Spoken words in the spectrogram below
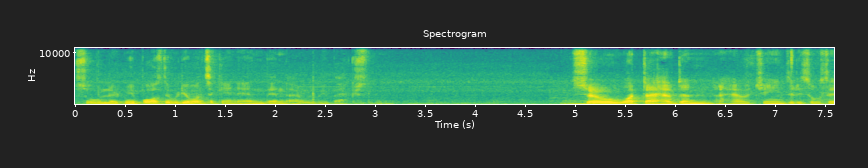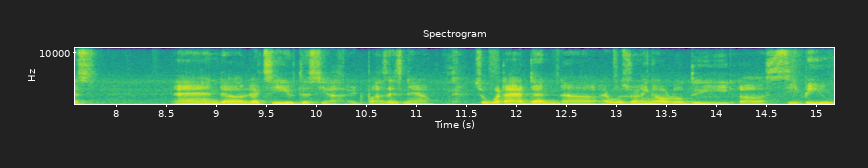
So let me pause the video once again and then I will be back soon so what I have done I have changed the resources. And uh, let's see if this yeah it passes now. So what I had done uh, I was running out of the uh, CPU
